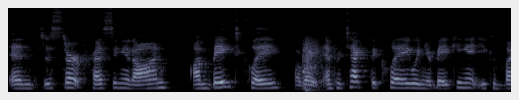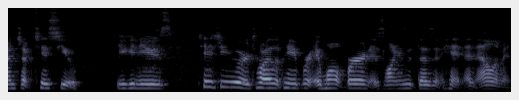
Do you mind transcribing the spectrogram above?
and just start pressing it on on baked clay. All right, and protect the clay when you're baking it. You can bunch up tissue. You can use tissue or toilet paper. It won't burn as long as it doesn't hit an element.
